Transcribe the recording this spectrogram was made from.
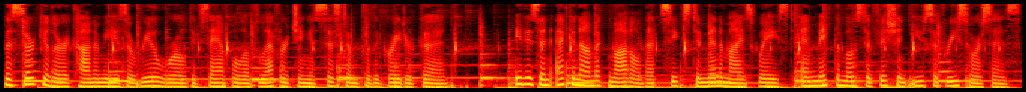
The circular economy is a real world example of leveraging a system for the greater good. It is an economic model that seeks to minimize waste and make the most efficient use of resources.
